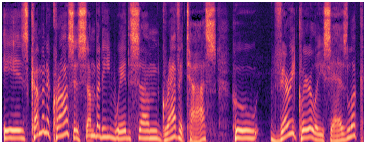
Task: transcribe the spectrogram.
is coming across as somebody with some gravitas who very clearly says, look,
